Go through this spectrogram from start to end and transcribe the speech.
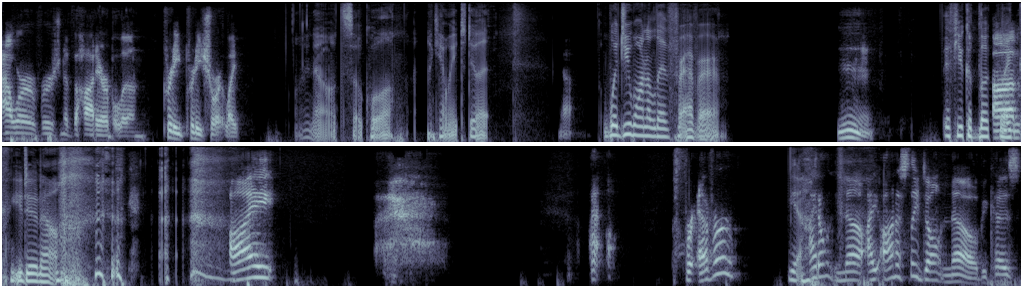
our version of the hot air balloon pretty pretty shortly. I know it's so cool. I can't wait to do it. Yeah. Would you want to live forever? Mm. If you could look um, like you do now. I, I forever yeah. I don't know. I honestly don't know because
